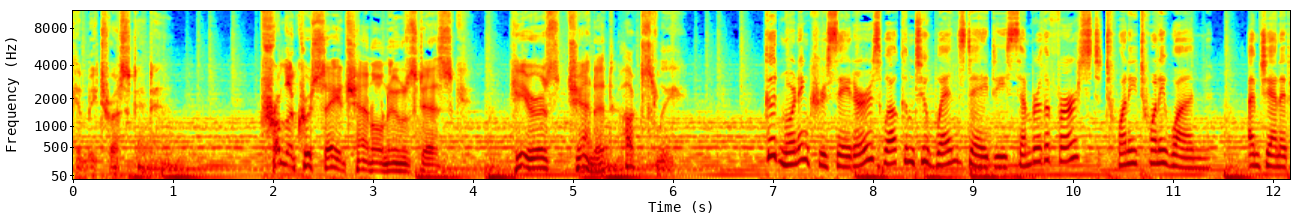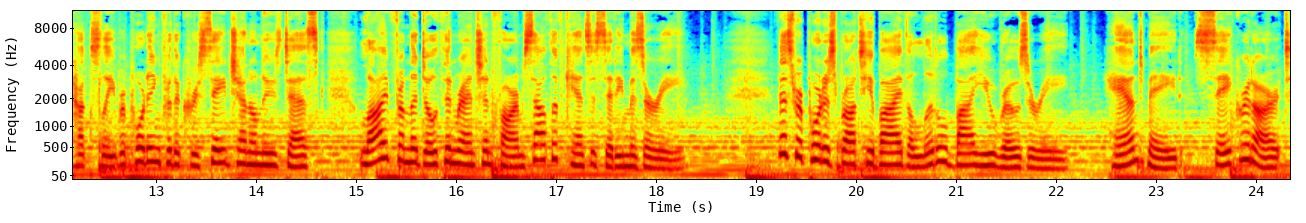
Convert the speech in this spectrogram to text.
can be trusted. From the Crusade Channel News Desk, here's Janet Huxley. Good morning, Crusaders. Welcome to Wednesday, December the 1st, 2021. I'm Janet Huxley reporting for the Crusade Channel News Desk, live from the Dothan Ranch and Farm south of Kansas City, Missouri. This report is brought to you by the Little Bayou Rosary. Handmade, sacred art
